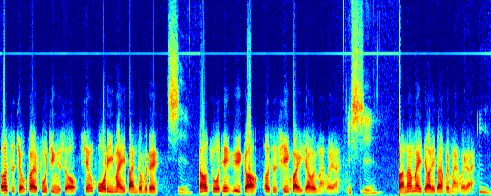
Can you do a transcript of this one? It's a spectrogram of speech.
二十九块附近的时候，先获利卖一半，对不对？是，然后昨天预告二十七块以下会买回来，是，把那卖掉了一半会买回来。嗯，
